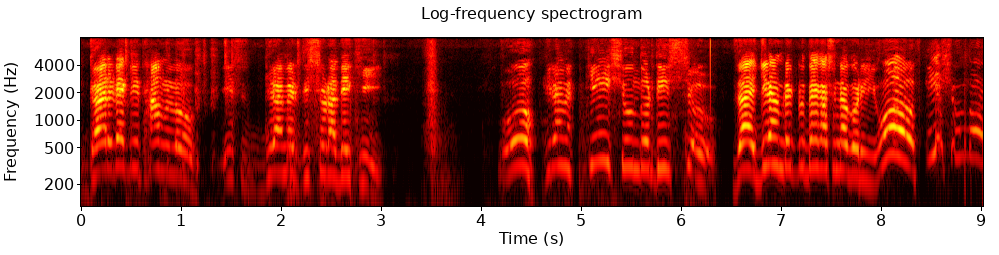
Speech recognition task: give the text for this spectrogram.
গাড়িটা কি থামলো? গ্রামের দৃশ্যটা দেখি। ও, গ্রামে কি সুন্দর দৃশ্য। যাই, গ্রামটা একটু দেখাশোনা করি। ও, কি সুন্দর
